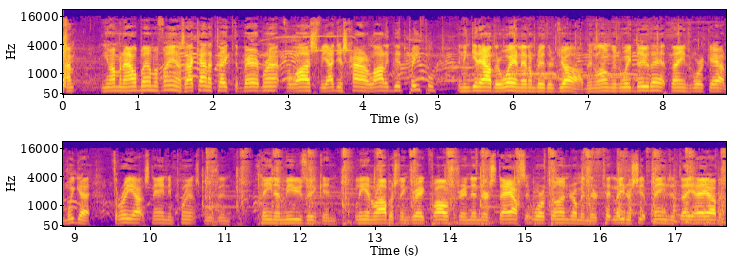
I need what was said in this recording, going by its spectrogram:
I'm, you know, I'm an Alabama fan, so I kind of take the Bear Bryant philosophy. I just hire a lot of good people and then get out of their way and let them do their job. And as long as we do that, things work out. And we got three outstanding principals in Tina Music and Lynn Robinson and Greg Foster, and then their staffs that work under them and their t- leadership teams that they have. And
